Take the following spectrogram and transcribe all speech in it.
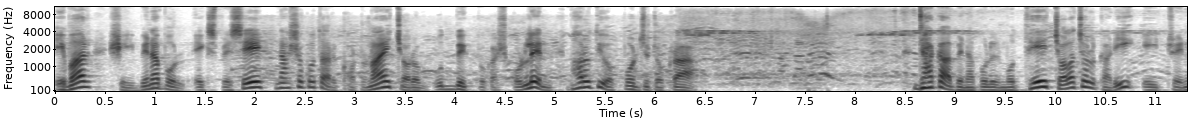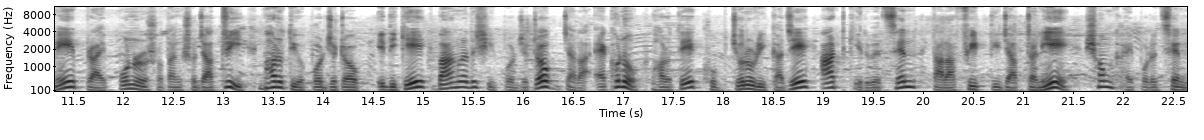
এবার সেই বেনাপোল এক্সপ্রেসে নাশকতার ঘটনায় চরম উদ্বেগ প্রকাশ করলেন ভারতীয় পর্যটকরা। ঢাকা বেনাপোলের মধ্যে চলাচলকারী এই ট্রেনে প্রায় পনেরো শতাংশ যাত্রী ভারতীয় পর্যটক। এদিকে বাংলাদেশি পর্যটক যারা এখনও ভারতে খুব জরুরি কাজে আটকে রয়েছেন, তারা ফিরতি যাত্রা নিয়ে সংখ্যায় পড়েছেন।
